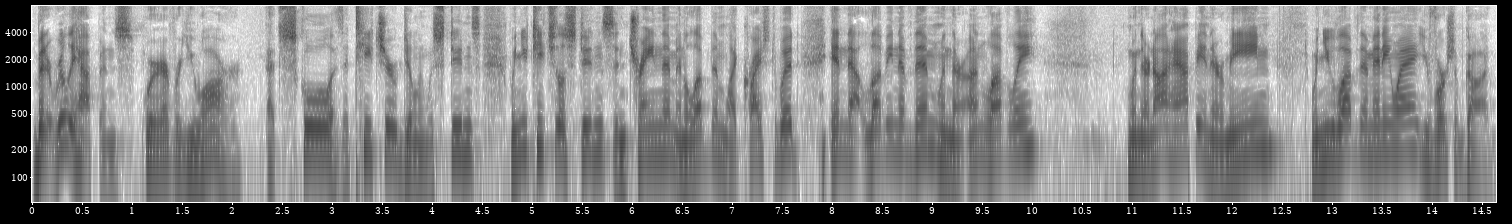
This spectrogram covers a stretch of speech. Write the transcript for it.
But it really happens wherever you are at school, as a teacher, dealing with students. When you teach those students and train them and love them like Christ would, in that loving of them when they're unlovely, when they're not happy and they're mean, when you love them anyway, you've worshiped God.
